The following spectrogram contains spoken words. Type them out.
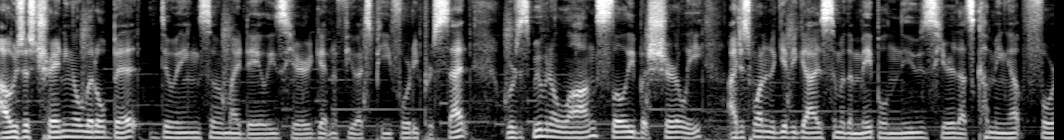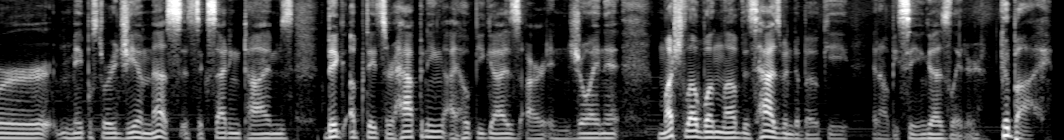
i was just training a little bit doing some of my dailies here getting a few xp 40% we're just moving along slowly but surely i just wanted to give you guys some of the Maple news here that's coming up for Maple Story GMS. It's exciting times. Big updates are happening. I hope you guys are enjoying it. Much love, one love. This has been Daboki, and I'll be seeing you guys later. Goodbye.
